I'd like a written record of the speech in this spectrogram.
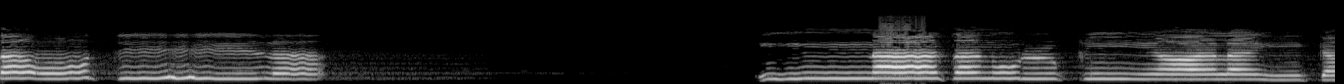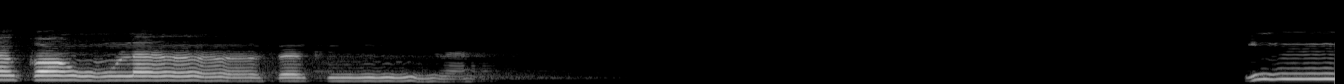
ترتيلا. إنا سنلقي عليك قولا ثقيلا إن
